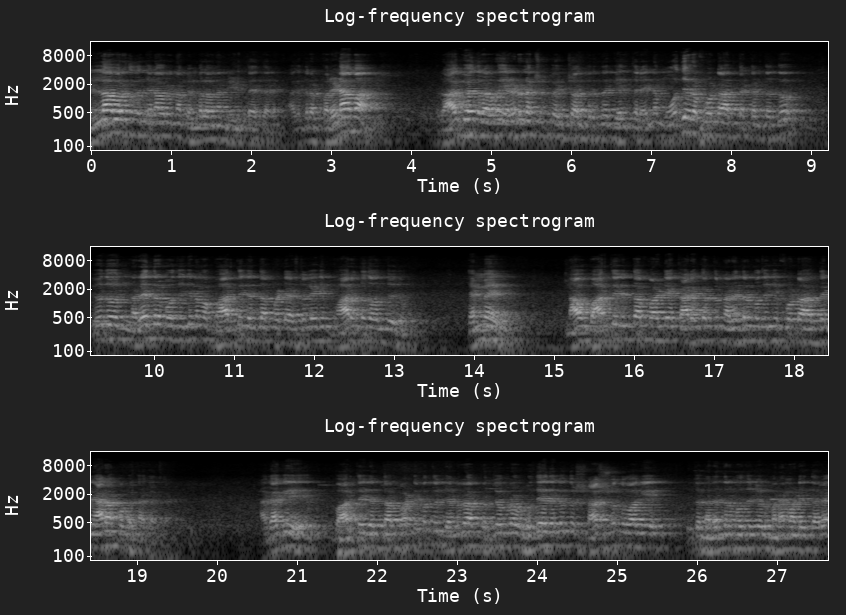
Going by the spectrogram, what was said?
ಎಲ್ಲ ವರ್ಗದ ಜನ ಅವರನ್ನ ಬೆಂಬಲವನ್ನು ನೀಡ್ತಾ ಇದ್ದಾರೆ. ಹಾಗಾದ್ರೆ ಪರಿಣಾಮ ರಾಘವೇಂದ್ರ ಅವರು ಎರಡು ಲಕ್ಷಕ್ಕೂ ಹೆಚ್ಚು ಅಂತರದಿಂದ ಗೆಲ್ತಾರೆ. ಇನ್ನು ಮೋದಿಯವರ ಫೋಟೋ ಆಗ್ತಕ್ಕಂಥದ್ದು ಇವತ್ತು ನರೇಂದ್ರ ಮೋದಿಜಿ ನಮ್ಮ ಭಾರತೀಯ ಜನತಾ ಪಾರ್ಟಿ ಅಷ್ಟರಲ್ಲಿ ಇಡೀ ಭಾರತದ ಒಂದು ಇದು, ಹೆಮ್ಮೆ ಇದು. ನಾವು ಭಾರತೀಯ ಜನತಾ ಪಾರ್ಟಿಯ ಕಾರ್ಯಕರ್ತರು ನರೇಂದ್ರ ಮೋದಿಜಿ ಫೋಟೋ ಹಾಕ್ತೇನೆ ಯಾರು ಹಾಕೋಬೇಕಾಗತ್ತೆ ಹಾಗಾಗಿ ಭಾರತೀಯ ಜನತಾ ಪಾರ್ಟಿ ಮತ್ತು ಜನರ ಪ್ರತಿಯೊಬ್ಬರ ಹೃದಯದಲ್ಲಿ ಒಂದು ಶಾಶ್ವತವಾಗಿ ಇದು ನರೇಂದ್ರ ಮೋದಿಜಿಯವರು ಮನೆ ಮಾಡಿದ್ದಾರೆ.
